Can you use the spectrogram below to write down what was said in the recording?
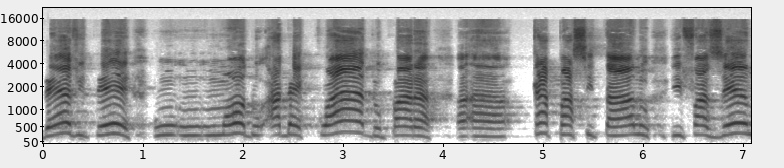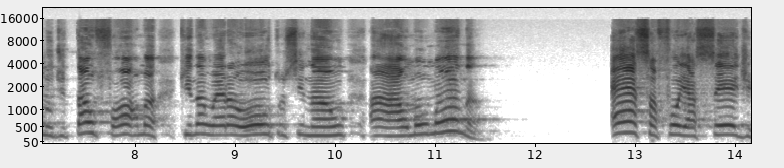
deve ter um, um, um modo adequado para capacitá-lo e fazê-lo de tal forma que não era outro senão a alma humana. Essa foi a sede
